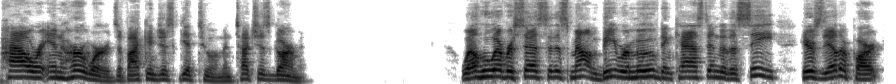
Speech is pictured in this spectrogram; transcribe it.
power in her words if I can just get to him and touch his garment. Well, whoever says to this mountain, be removed and cast into the sea, here's the other part.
